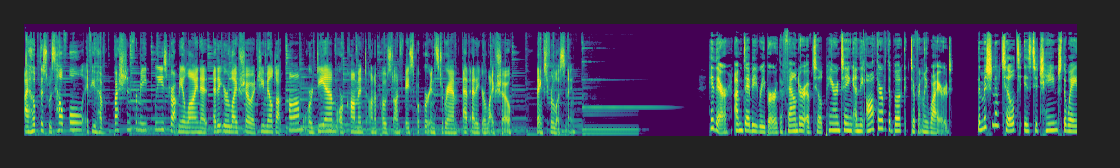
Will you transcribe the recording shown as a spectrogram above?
I hope this was helpful. If you have a question for me, please drop me a line at edityourlifeshow at gmail.com or DM or comment on a post on Facebook or Instagram at edityourlifeshow. Thanks for listening. Hey there, I'm Debbie Reber, the founder of Tilt Parenting and the author of the book Differently Wired. The mission of Tilt is to change the way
